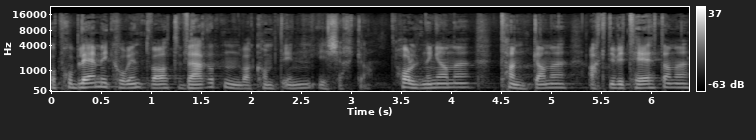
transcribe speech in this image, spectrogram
Og Problemet i Korint var at verden var kommet inn i kirka. Holdningene, tankene, aktivitetene,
